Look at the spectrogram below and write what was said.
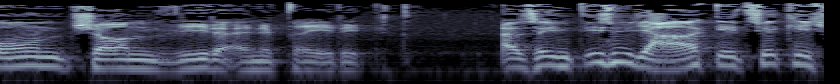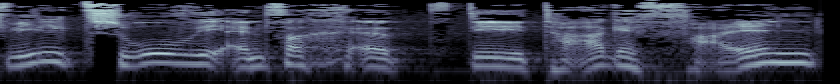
Und schon wieder eine Predigt. Also in diesem Jahr geht's wirklich wild so, wie einfach äh, die Tage fallen.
